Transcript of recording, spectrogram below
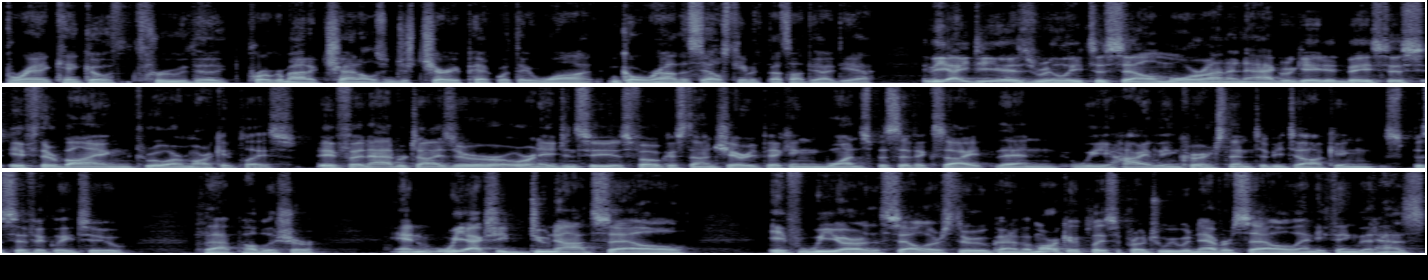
brand can't go through the programmatic channels and just cherry pick what they want and go around the sales team. That's not the idea. The idea is really to sell more on an aggregated basis if they're buying through our marketplace. If an advertiser or an agency is focused on cherry picking one specific site, then we highly encourage them to be talking specifically to that publisher. And we actually do not sell if we are the sellers through kind of a marketplace approach, we would never sell anything that has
